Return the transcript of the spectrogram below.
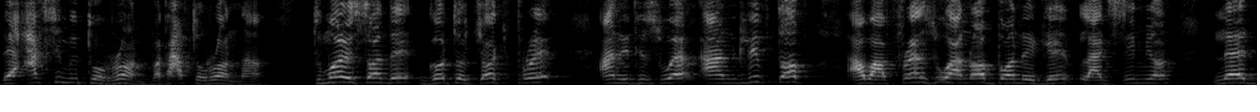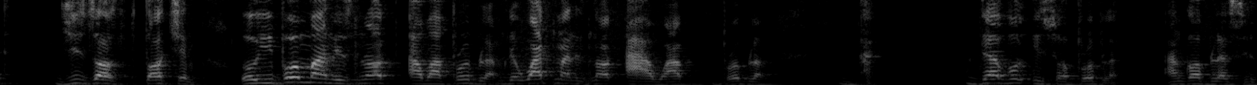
They're asking me to run, but I have to run now. Tomorrow is Sunday. Go to church, pray, and it is well. And lift up our friends who are not born again, like Simeon. Let Jesus touch him. Oyibo man is not our problem. The white man is not our problem. Devil is your problem. And God bless you.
